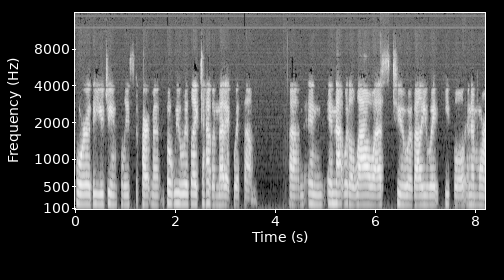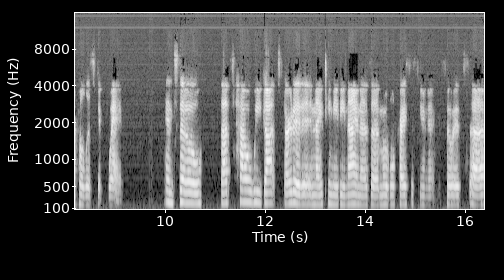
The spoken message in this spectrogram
for the Eugene Police Department, but we would like to have a medic with them. Um, and, and that would allow us to evaluate people in a more holistic way. And so that's how we got started in 1989 as a mobile crisis unit. So it's uh,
